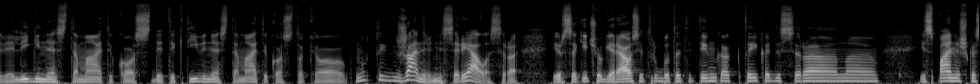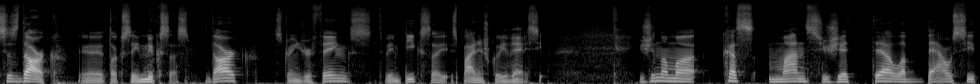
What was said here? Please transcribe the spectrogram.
religinės tematikos, detektyvinės tematikos tokio, nu, tai žanrinis serialas yra. Ir sakyčiau, geriausiai turbūt atitinka tai, kad jis yra, na, ispaniškasis Dark, e, toksai miksas. Dark, Stranger Things, Twin Peaks, ispaniškoji versija. Žinoma, kas man siužete labiausiai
